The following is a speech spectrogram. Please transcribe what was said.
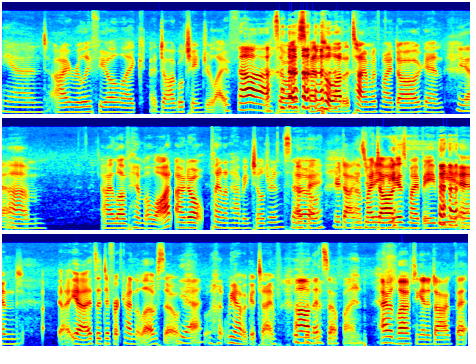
and I really feel like a dog will change your life. Ah. And so I spend a lot of time with my dog, and Yeah. um, I love him a lot. I don't plan on having children, so okay. Your dog uh, is my baby. dog is my baby, and uh, yeah, it's a different kind of love. So yeah. we have a good time. Oh, that's so fun. I would love to get a dog, but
